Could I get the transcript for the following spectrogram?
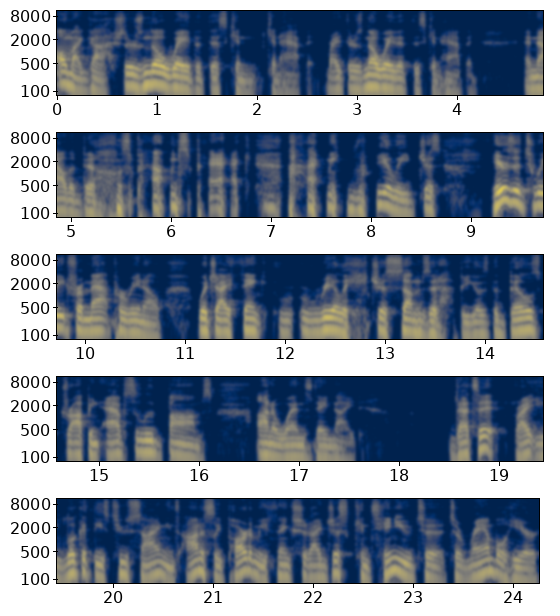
oh my gosh, there's no way that this can can happen, right? There's no way that this can happen. And now the Bills bounce back. I mean, really just here's a tweet from Matt Parrino, which I think really just sums it up. He goes, The Bills dropping absolute bombs on a Wednesday night that's it, right? You look at these two signings. Honestly, part of me thinks should I just continue to to ramble here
